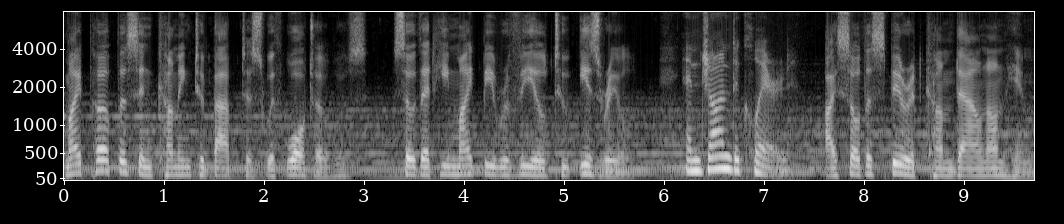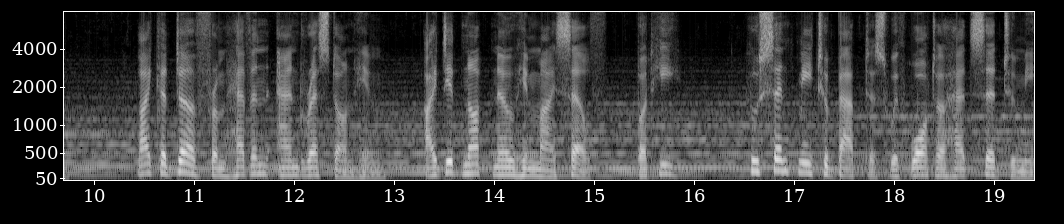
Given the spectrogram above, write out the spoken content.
my purpose in coming to baptize with water was so that he might be revealed to Israel. And John declared, I saw the Spirit come down on him, like a dove from heaven, and rest on him. I did not know him myself, but he who sent me to baptize with water had said to me,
